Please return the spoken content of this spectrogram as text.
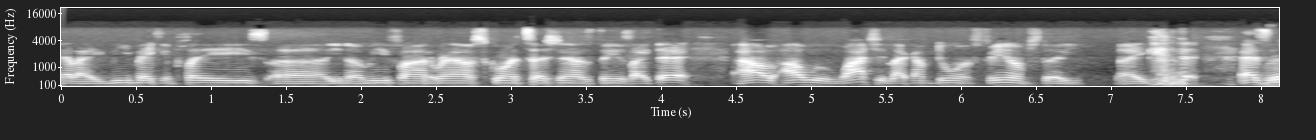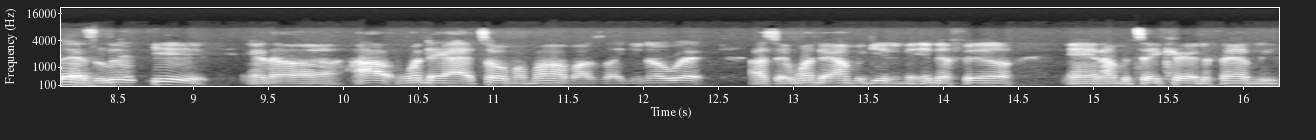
and like me making plays, uh, you know, me flying around, scoring touchdowns, things like that. I, I would watch it like I'm doing film study, like as a, as a little kid. And uh, I one day I had told my mom, I was like, you know what? I said one day I'm gonna get in the NFL and I'm gonna take care of the family.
